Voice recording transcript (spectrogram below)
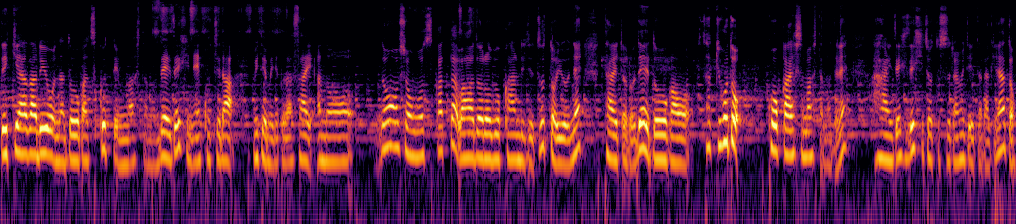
出来上がるような動画作ってみましたのでぜひねこちら見てみてください。あの Notion を使ったワードローブ管理術というねタイトルで動画を先ほど公開しましたのでね、はい、ぜひぜひちょっとそれを見ていただきなと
